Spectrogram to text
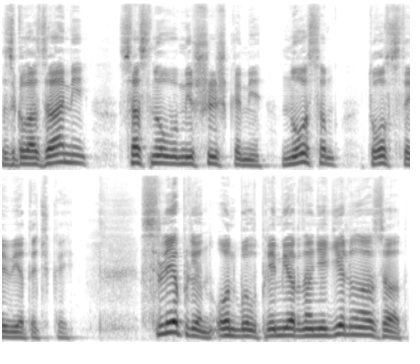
с глазами, сосновыми шишками, носом, толстой веточкой. Слеплен он был примерно неделю назад,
